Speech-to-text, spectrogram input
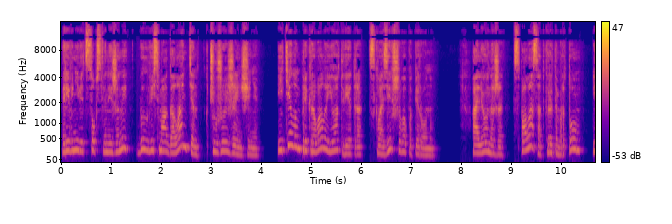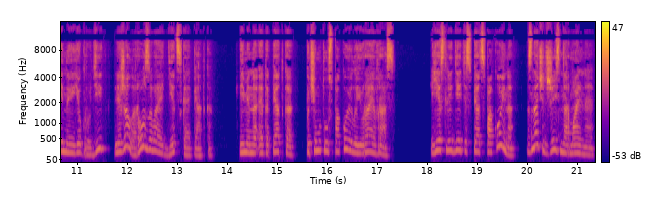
Ревнивец собственной жены был весьма галантен к чужой женщине и телом прикрывал ее от ветра, сквозившего по перрону. Алена же спала с открытым ртом, и на ее груди лежала розовая детская пятка. Именно эта пятка почему-то успокоила Юрая в раз. «Если дети спят спокойно, значит, жизнь нормальная»,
